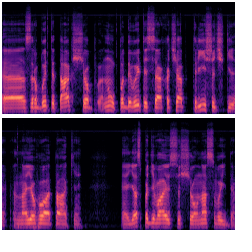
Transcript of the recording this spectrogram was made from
е, зробити так, щоб ну, подивитися хоча б трішечки на його атаки. Я сподіваюся, що у нас вийде.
